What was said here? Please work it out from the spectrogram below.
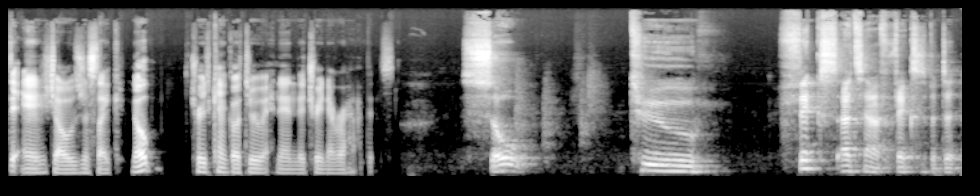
the NHL was just like, nope, trade can't go through, and then the trade never happens. So to fix, that's not fix, but to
